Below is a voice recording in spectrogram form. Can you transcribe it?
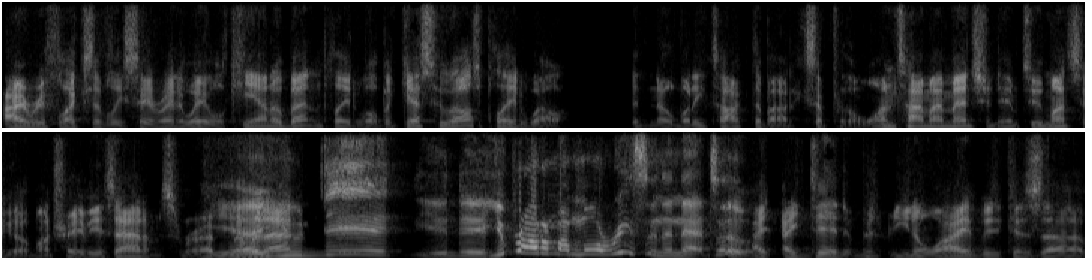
I reflexively say right away, well, Keanu Benton played well, but guess who else played well? That nobody talked about except for the one time I mentioned him two months ago, Montravius Adams. Remember yeah, you did. You did. You brought him up more recent than that too. I, I did, but you know why? Because uh,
